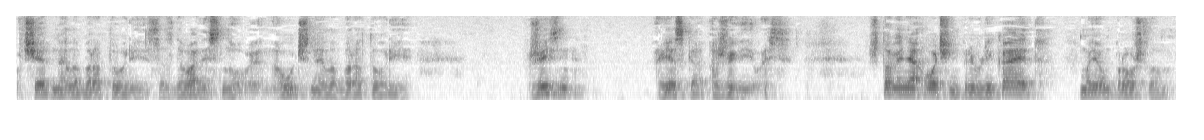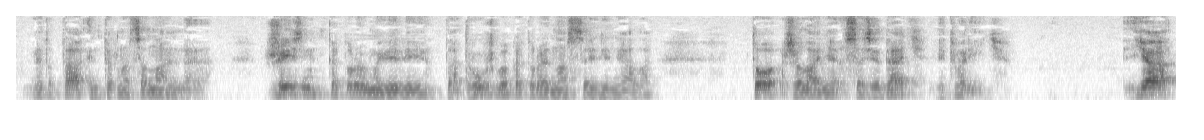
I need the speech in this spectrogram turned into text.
учебные лаборатории, создавались новые научные лаборатории. Жизнь резко оживилась. Что меня очень привлекает в моем прошлом, это та интернациональная жизнь, которую мы вели, та дружба, которая нас соединяла, то желание созидать и творить. Я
